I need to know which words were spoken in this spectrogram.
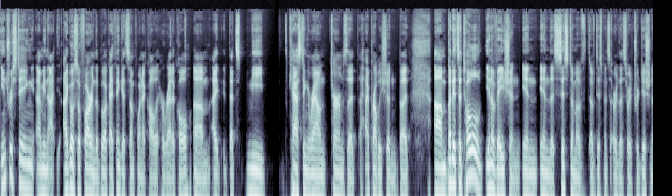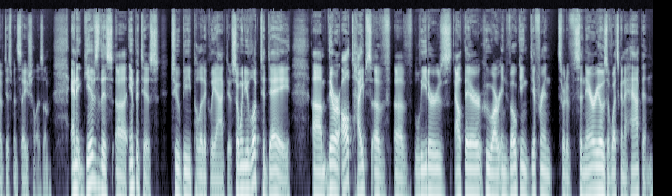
interesting i mean I, I, go so far in the book i think at some point i call it heretical. Um, I, that's me casting around terms that I probably shouldn't, but um, but it's a total innovation in in the system of of dispens or the sort of tradition of dispensationalism, and it gives this uh, impetus to be politically active. So when you look today, um, there are all types of, of leaders out there who are invoking different sort of scenarios of what's going to happen.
